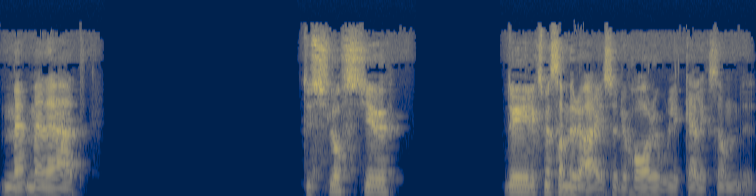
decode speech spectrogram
men, men det är att du slåss ju, du är liksom en samuraj så du har olika liksom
